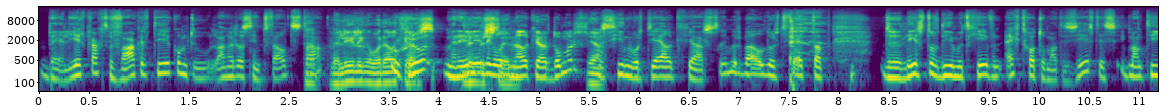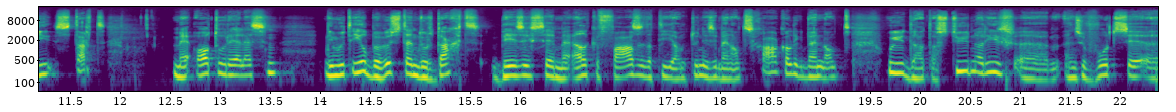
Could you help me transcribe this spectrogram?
bij leerkrachten vaker tegenkomt, hoe langer dat ze in het veld staan. Ja, mijn leerlingen worden elk Hoe jaar mijn leerlingen worden elk jaar dommer. Ja. Misschien word jij elk jaar slimmer wel door het feit dat de leerstof die je moet geven echt geautomatiseerd is. Iemand die start met autorijlessen, die moet heel bewust en doordacht bezig zijn met elke fase dat hij aan het doen is. Ik ben aan het schakelen, ik ben aan het... Oei, dat, dat stuur naar hier, eh, enzovoort. Eh,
